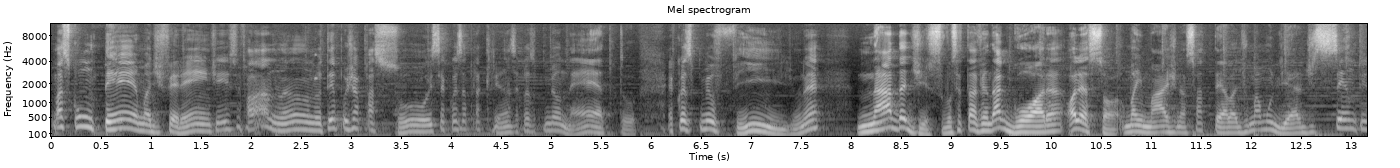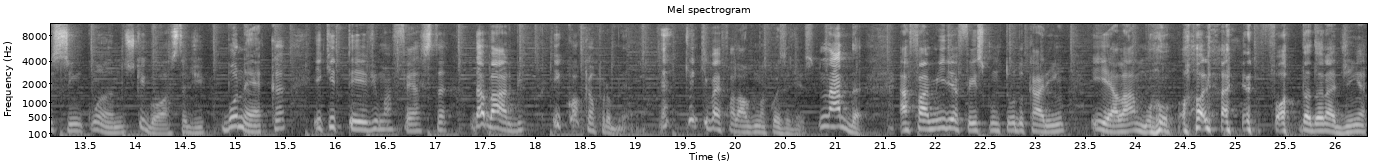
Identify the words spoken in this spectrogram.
Mas com um tema diferente. Aí você fala: ah, não, meu tempo já passou, isso é coisa para criança, é coisa para meu neto, é coisa para meu filho, né? Nada disso. Você está vendo agora, olha só, uma imagem na sua tela de uma mulher de 105 anos que gosta de boneca e que teve uma festa da Barbie. E qual que é o problema? É, quem que vai falar alguma coisa disso? Nada. A família fez com todo carinho e ela amou. Olha aí a foto da donadinha.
